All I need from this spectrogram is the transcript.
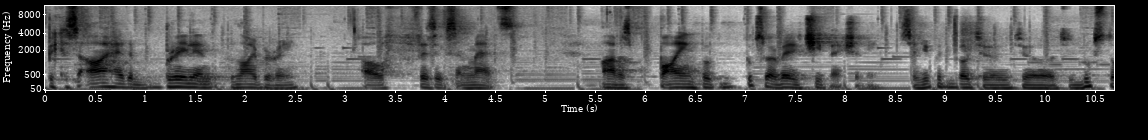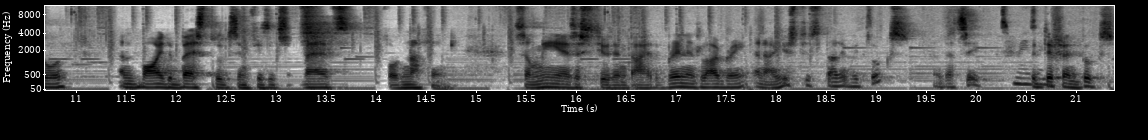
Because I had a brilliant library of physics and maths. I was buying books. Books were very cheap actually. So you could go to, to, to bookstore and buy the best books in physics and maths for nothing. So me as a student, I had a brilliant library and I used to study with books and that's it. With different books.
